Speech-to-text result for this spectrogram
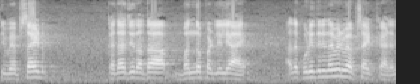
ती वेबसाईट कदाचित आता बंद पडलेली आहे. आता कुणीतरी नवीन वेबसाईट काढेल.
